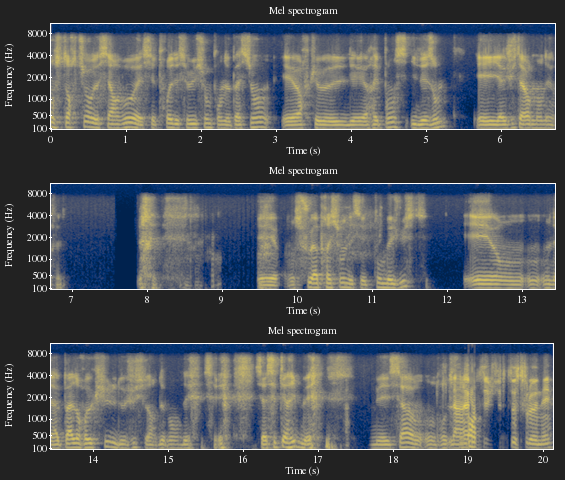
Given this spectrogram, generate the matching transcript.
on se torture le cerveau à essayer de trouver des solutions pour nos patients, et alors que les réponses, ils les ont, et il y a juste à leur demander, en fait. et on se fout la pression d'essayer de tomber juste, et on n'a pas de recul de juste leur demander. C'est assez terrible, mais, mais ça, on, on retrouve. La réponse est juste sous le nez.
